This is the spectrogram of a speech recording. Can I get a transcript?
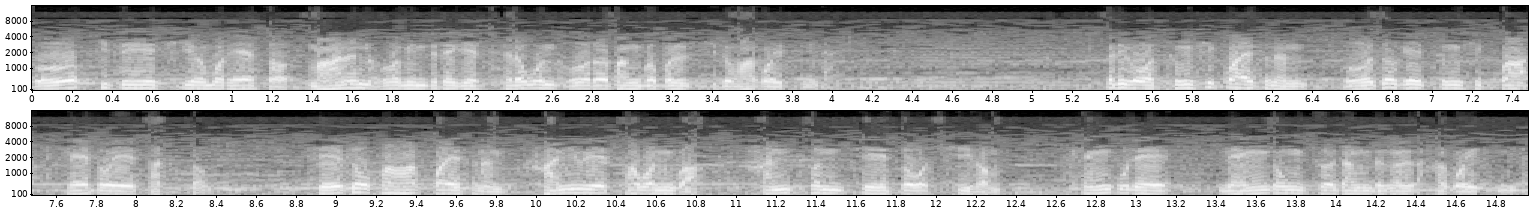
어업기대의 시험을 해서 많은 어민들에게 새로운 어로 방법을 지도하고 있습니다. 그리고 증식과에서는 어적의 증식과 해도의 작성, 제도화학과에서는 한유의 자원과 한천 제도 시험, 생굴의 냉동 저장 등을 하고 있습니다.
